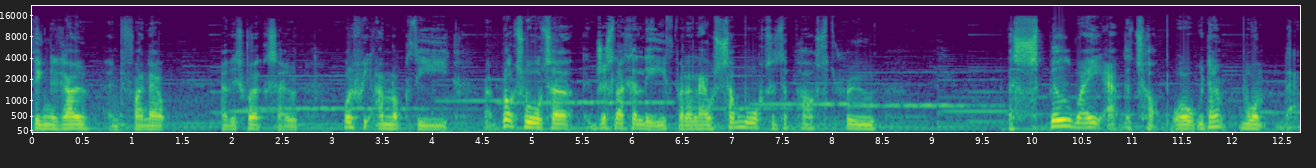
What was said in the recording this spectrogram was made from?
thing a go and find out how this works? So, what if we unlock the right, blocks water just like a levee, but allows some water to pass through a spillway at the top? Well, we don't want that.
